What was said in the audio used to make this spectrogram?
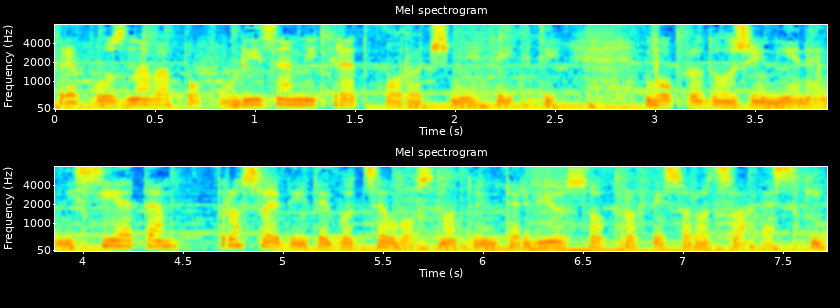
препознава популизам и краткорочни ефекти. Во продолжение на емисијата, проследете го целосното интервју со професорот Славески.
